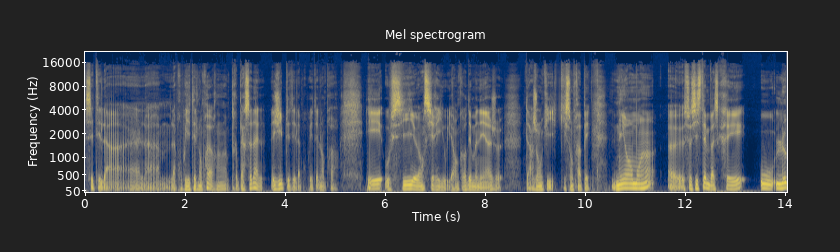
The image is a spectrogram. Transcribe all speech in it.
c'était la, la, propriété de l'empereur hein, personnelle. L'Égypte était la propriété de l'empereur, et aussi en Syrie où il y a encore des monnayages d'argent qui, qui sont frappés. Néanmoins, ce système va se créer où le,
